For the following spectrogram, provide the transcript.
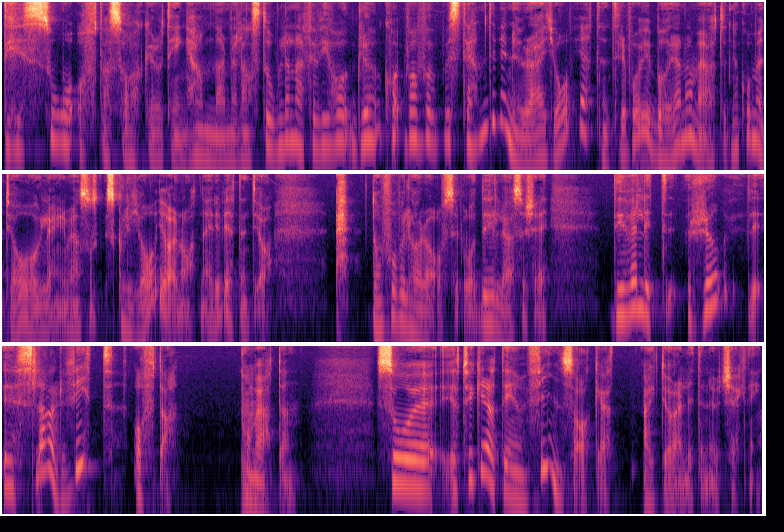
Det är så ofta saker och ting hamnar mellan stolarna. För vi har glöm, vad, vad bestämde vi nu då? Jag vet inte, det var ju i början av mötet. Nu kommer inte jag ihåg längre. Men så skulle jag göra något? Nej, det vet inte jag. Äh, de får väl höra av sig då, det löser sig. Det är väldigt slarvigt ofta på möten. Så jag tycker att det är en fin sak att, att göra en liten utcheckning.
